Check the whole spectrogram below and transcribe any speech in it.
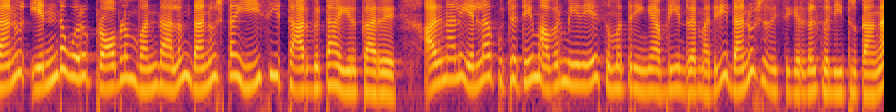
தனு எந்த ஒரு ப்ராப்ளம் வந்தாலும் தனுஷ் தான் ஈஸி டார்கெட்டாக இருக்கார். அதனால எல்லா குற்றத்தையும் அவர் மீதையே சுமத்துறீங்க அப்படின்ற மாதிரி தனுஷ் ரசிகர்கள் சொல்லிட்டு இருக்காங்க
